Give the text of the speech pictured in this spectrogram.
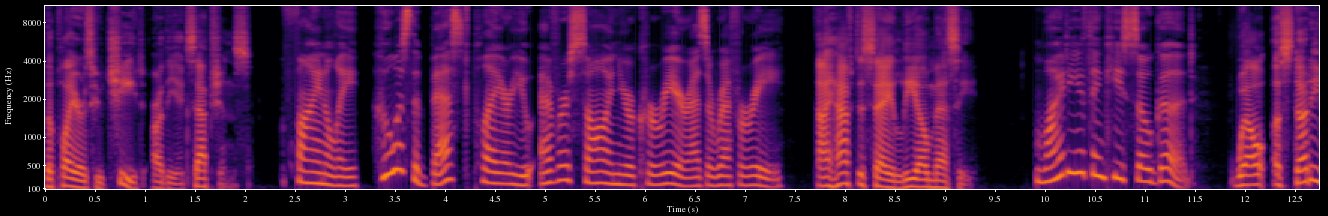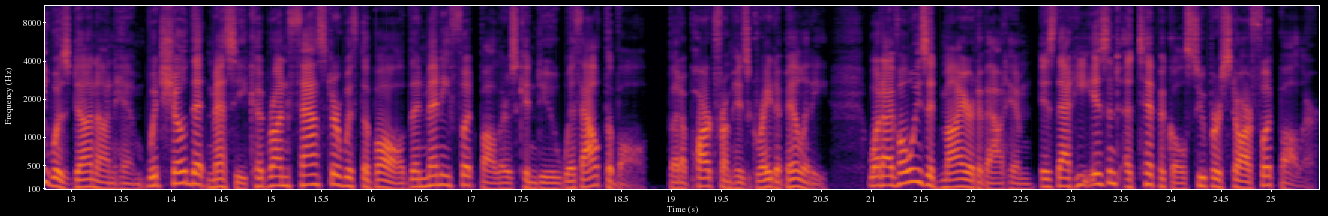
The players who cheat are the exceptions. Finally, who was the best player you ever saw in your career as a referee? I have to say Leo Messi. Why do you think he's so good? Well, a study was done on him which showed that Messi could run faster with the ball than many footballers can do without the ball. But apart from his great ability, what I've always admired about him is that he isn't a typical superstar footballer.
